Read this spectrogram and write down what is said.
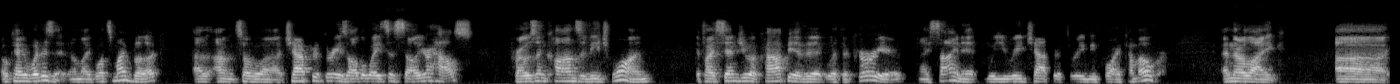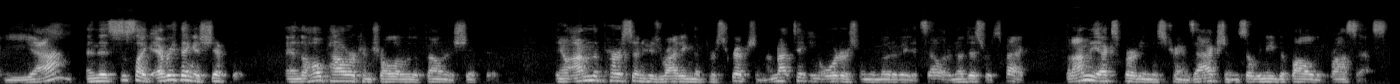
okay, what is it? And I'm like, what's my book? Uh, um, so uh, chapter three is all the ways to sell your house, pros and cons of each one. If I send you a copy of it with a courier and I sign it, will you read chapter three before I come over? And they're like, uh, yeah. And it's just like everything is shifted and the whole power control over the phone is shifted. You know, I'm the person who's writing the prescription. I'm not taking orders from the motivated seller, no disrespect, but I'm the expert in this transaction. So we need to follow the process.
